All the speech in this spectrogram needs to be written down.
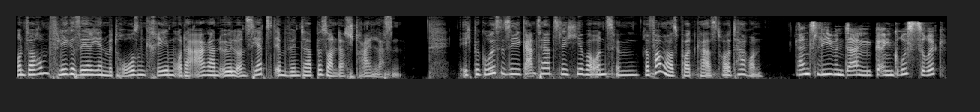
und warum Pflegeserien mit Rosencreme oder Arganöl uns jetzt im Winter besonders strahlen lassen. Ich begrüße Sie ganz herzlich hier bei uns im Reformhaus-Podcast, Frau Taron. Ganz lieben Dank. Ein Gruß zurück.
